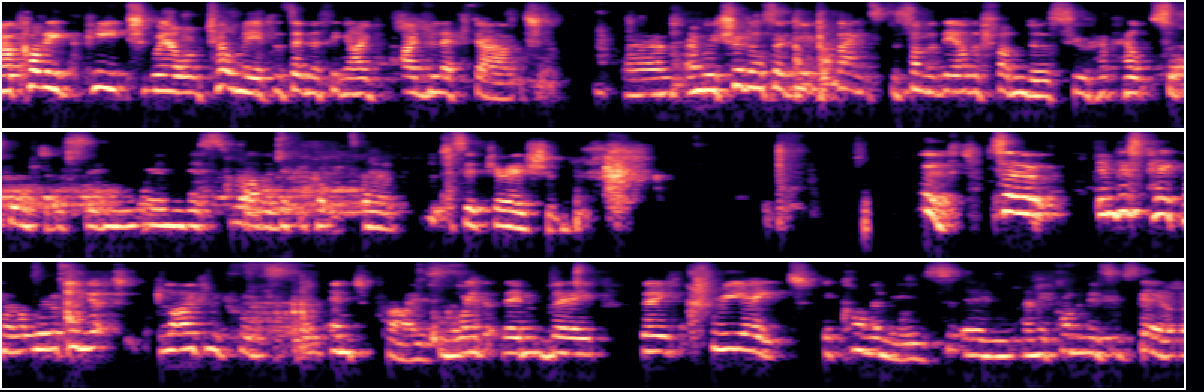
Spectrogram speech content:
our colleague Pete will tell me if there's anything I've, I've left out. Um, and we should also give thanks to some of the other funders who have helped support us in, in this rather difficult uh, situation. Good. So in this paper, we're looking at livelihoods and enterprise and the way that they, they, they create economies in, and economies of scale.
